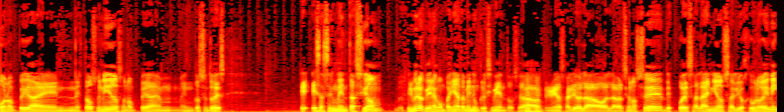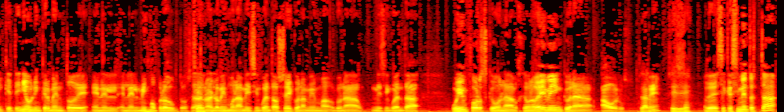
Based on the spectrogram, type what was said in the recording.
o no pega en Estados Unidos o no pega en, en cosas. Entonces, e- esa segmentación, primero que viene acompañada también de un crecimiento. O sea, primero salió la, la versión OC, después al año salió G1 Gaming que tenía un incremento de, en, el, en el mismo producto. O sea, Sí. no es lo mismo una 1050 OC que una, misma, que una 1050 WinForce, que una G1 Gaming, que una Aorus. Claro. ¿sí? Sí, sí, sí. Entonces, ese crecimiento está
